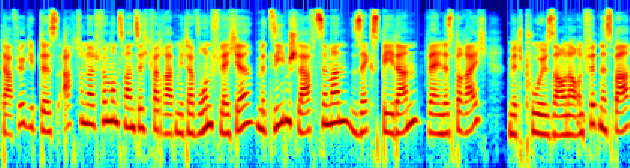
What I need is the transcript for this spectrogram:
Dafür gibt es 825 Quadratmeter Wohnfläche mit sieben Schlafzimmern, sechs Bädern, Wellnessbereich mit Pool, Sauna und Fitnessbar,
